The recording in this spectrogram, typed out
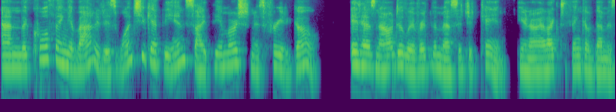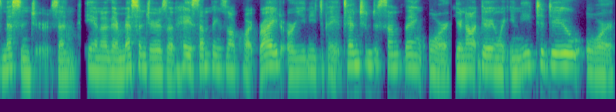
And the cool thing about it is, once you get the insight, the emotion is free to go it has now delivered the message it came. You know, I like to think of them as messengers, and, you know, they're messengers of, hey, something's not quite right, or you need to pay attention to something, or you're not doing what you need to do, or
